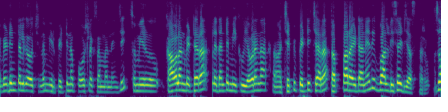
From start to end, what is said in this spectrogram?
ఎవిడెంటల్గా వచ్చిందో మీరు పెట్టిన పోస్టులకు సంబంధించి. సో మీరు కావాలని పెట్టారా? లేదంటే మీకు ఎవరైనా చెప్పి పెట్టించారా తప్ప రైట్ అనేది వాళ్ళు డిసైడ్ చేస్తారు. సో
